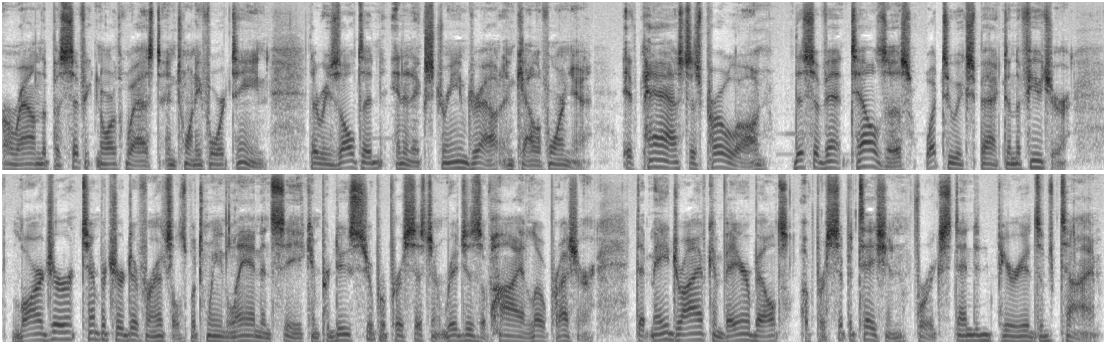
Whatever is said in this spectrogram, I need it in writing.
around the Pacific Northwest in 2014 that resulted in an extreme drought in California. If passed as prologue, this event tells us what to expect in the future. Larger temperature differentials between land and sea can produce super persistent ridges of high and low pressure that may drive conveyor belts of precipitation for extended periods of time.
